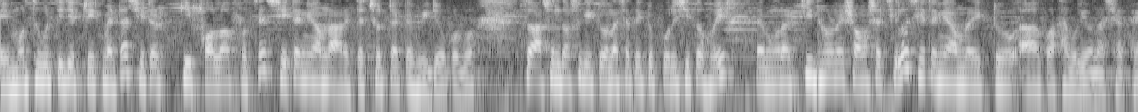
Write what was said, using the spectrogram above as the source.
এই মধ্যবর্তী যে ট্রিটমেন্টটা সেটার কি ফলো আপ হচ্ছে, সেটা নিয়ে আমরা আরেকটা ছোট্ট একটা ভিডিও করব। সো আসুন দর্শক, একটু ওনার সাথে একটু পরিচিত হই এবং ওনার কী ধরনের সমস্যা ছিল, সেটা নিয়ে আমরা একটু কথা বলি। ওনার সাথে।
